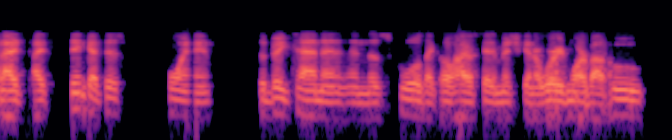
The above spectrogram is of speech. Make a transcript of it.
and I I think at this point the Big Ten and, and those schools like Ohio State and Michigan are worried more about who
